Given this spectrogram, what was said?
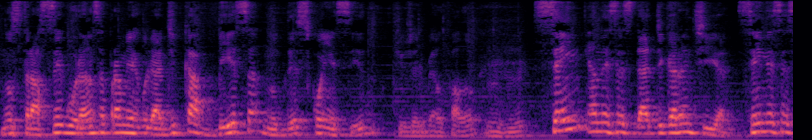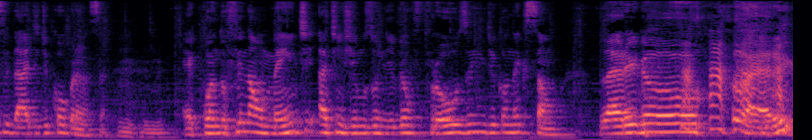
nos traz segurança para mergulhar de cabeça no desconhecido, que o Geribelo falou, sem a necessidade de garantia, sem necessidade de cobrança. É quando finalmente atingimos o nível frozen de conexão. Let it go! Let it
